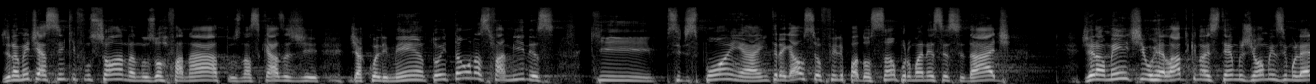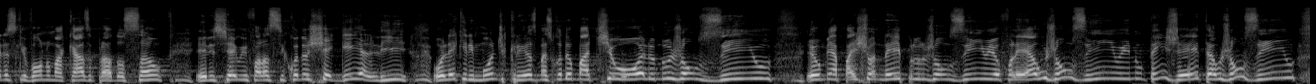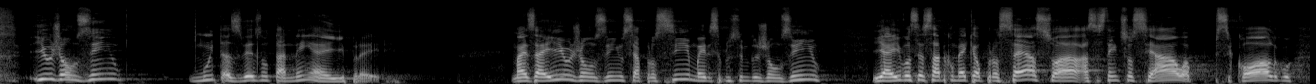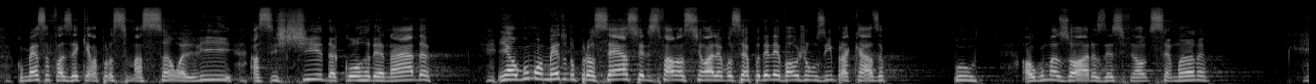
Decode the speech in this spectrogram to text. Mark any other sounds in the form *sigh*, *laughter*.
Geralmente é assim que funciona nos orfanatos, nas casas de, de acolhimento, ou então nas famílias que se dispõem a entregar o seu filho para adoção por uma necessidade. Geralmente, o relato que nós temos de homens e mulheres que vão numa casa para adoção, eles chegam e falam assim: quando eu cheguei ali, olhei aquele monte de criança, mas quando eu bati o olho no Joãozinho, eu me apaixonei pelo Joãozinho, e eu falei: é o Joãozinho, e não tem jeito, é o Joãozinho, e o Joãozinho muitas vezes não está nem aí para ele. Mas aí o Joãozinho se aproxima, ele se aproxima do Joãozinho, e aí você sabe como é que é o processo, a assistente social, a psicólogo, começa a fazer aquela aproximação ali, assistida, coordenada. Em algum momento do processo, eles falam assim: olha, você vai poder levar o Joãozinho para casa por algumas horas nesse final de semana.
